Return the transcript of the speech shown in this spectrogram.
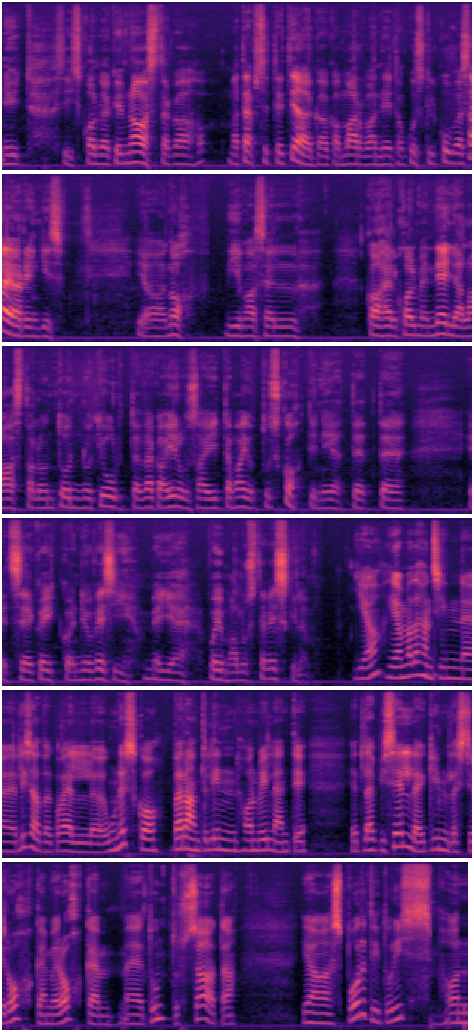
Nüüd siis kolmekümne aastaga, ma täpselt ei teagi, aga ma arvan, neid on kuskil kuuesaja ringis. ja noh, viimasel kahel-kolmel-neljal aastal on tulnud juurde väga ilusaid majutuskohti, nii et, et, et see kõik on ju vesi meie võimaluste veskile. jah, ja ma tahan siin lisada ka veel UNESCO pärandilinn on Viljandi, et läbi selle kindlasti rohkem ja rohkem tuntust saada. ja sporditurism on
